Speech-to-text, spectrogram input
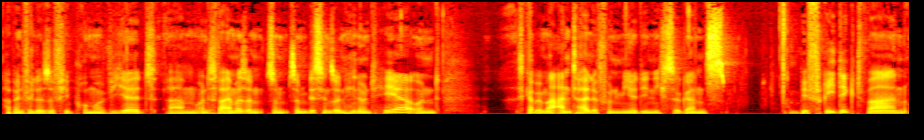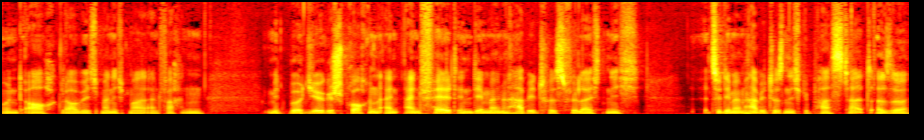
habe in Philosophie promoviert ähm, und es war immer so, so, so ein bisschen so ein Hin und Her und es gab immer Anteile von mir, die nicht so ganz befriedigt waren und auch, glaube ich, manchmal einfach ein mit Bourdieu gesprochen, ein, ein Feld, in dem mein Habitus vielleicht nicht, zu dem mein Habitus nicht gepasst hat. Also,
